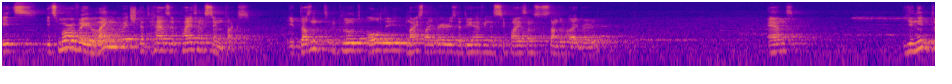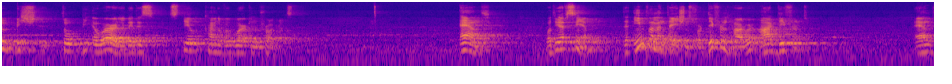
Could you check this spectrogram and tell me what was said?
it's, it's more of a language that has a Python syntax. It doesn't include all the nice libraries that you have in a CPython standard library. And you need to be, to be aware that it is still kind of a work in progress. And what you have seen, the implementations for different hardware are different. And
